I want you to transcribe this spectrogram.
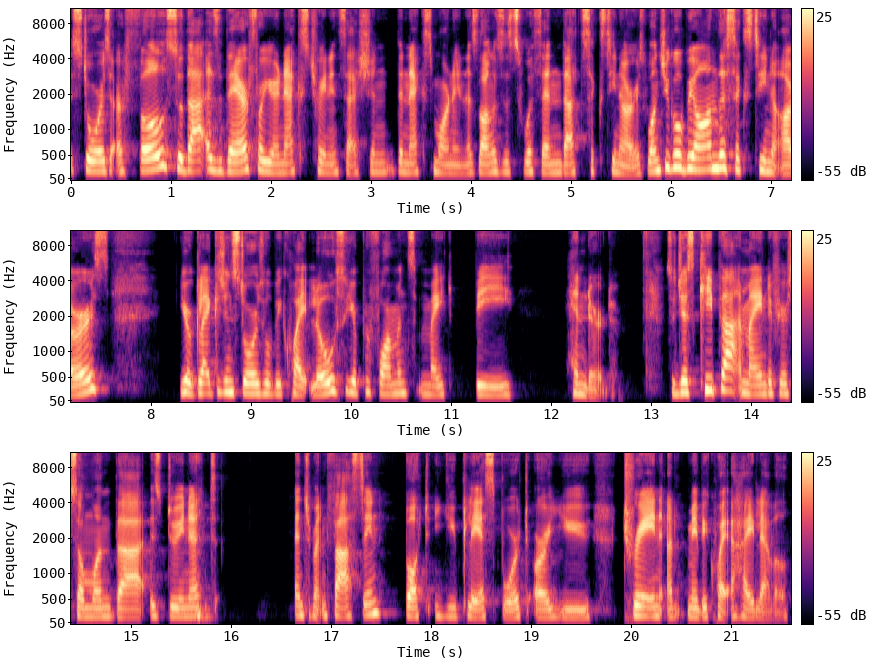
stores are full. So that is there for your next training session the next morning, as long as it's within that 16 hours. Once you go beyond the 16 hours, your glycogen stores will be quite low, so your performance might be hindered. So just keep that in mind if you're someone that is doing it intermittent fasting, but you play a sport or you train at maybe quite a high level.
